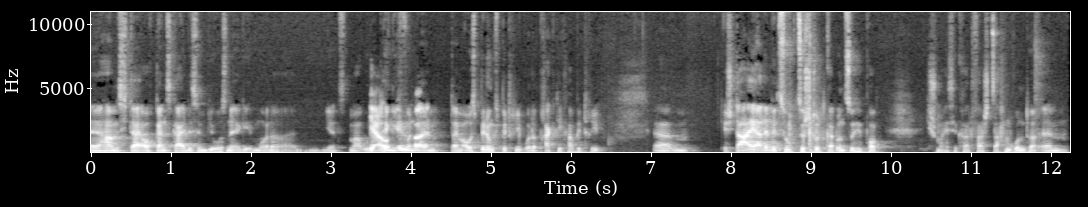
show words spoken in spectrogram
äh, haben sich da auch ganz geile Symbiosen ergeben, oder? Jetzt mal unabhängig ja, von deinem, deinem, Ausbildungsbetrieb oder Praktikabetrieb. Ähm, ist da ja der Bezug zu Stuttgart und zu Hip-Hop. Ich schmeiße gerade fast Sachen runter. Ähm,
